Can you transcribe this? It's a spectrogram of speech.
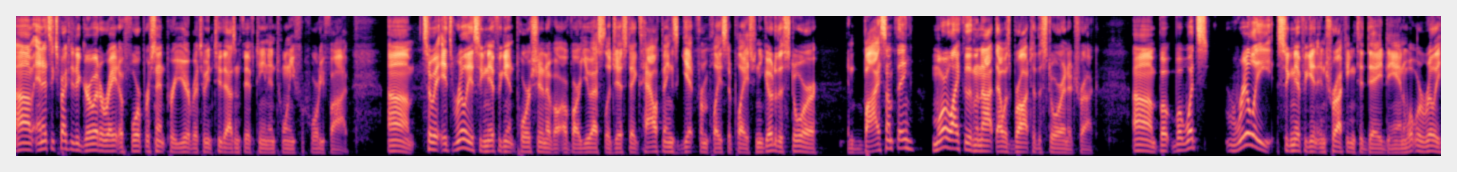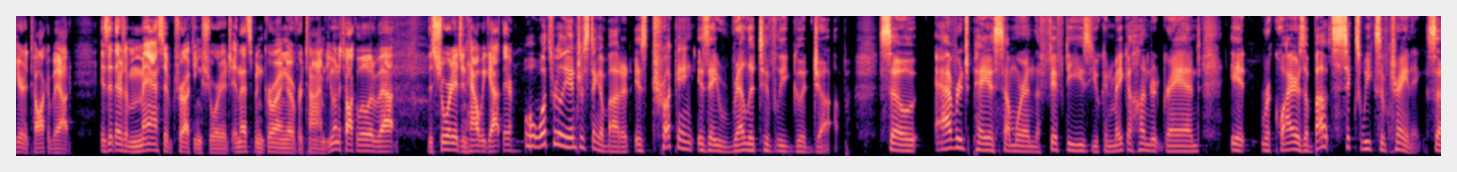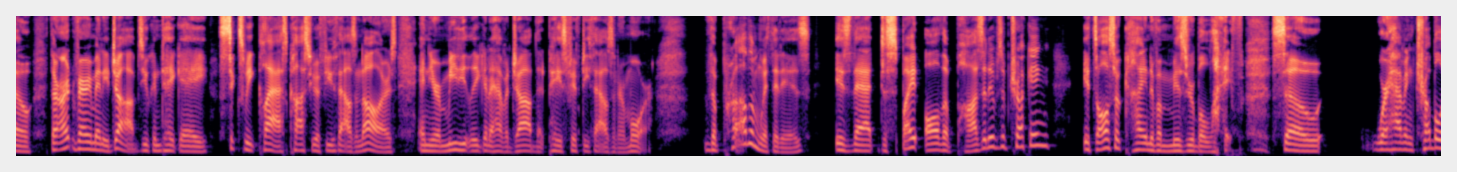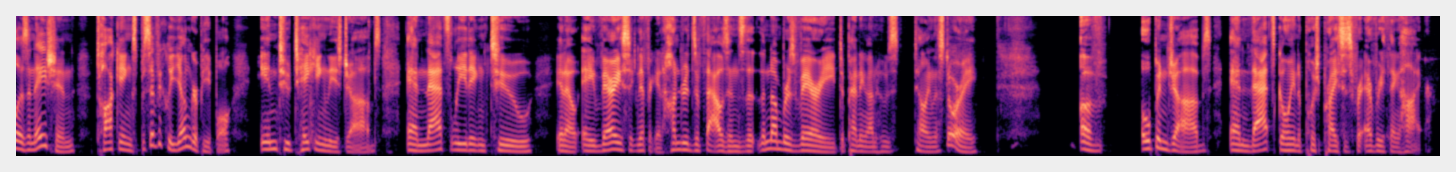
Um, and it's expected to grow at a rate of 4% per year between 2015 and 2045. Um, so it's really a significant portion of, of our U.S. logistics, how things get from place to place. When you go to the store and buy something, more likely than not, that was brought to the store in a truck. Um, but but what's really significant in trucking today, Dan, what we're really here to talk about is that there's a massive trucking shortage, and that's been growing over time. Do you want to talk a little bit about the shortage and how we got there? Well, what's really interesting about it is trucking is a relatively good job. So average pay is somewhere in the 50s. You can make a hundred grand. It requires about six weeks of training. So there aren't very many jobs. You can take a six week class, cost you a few thousand dollars, and you're immediately going to have a job that pays 50,000 or more. The problem with it is, is that despite all the positives of trucking, it's also kind of a miserable life. So we're having trouble as a nation talking specifically younger people into taking these jobs and that's leading to you know a very significant hundreds of thousands the, the numbers vary depending on who's telling the story of open jobs and that's going to push prices for everything higher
